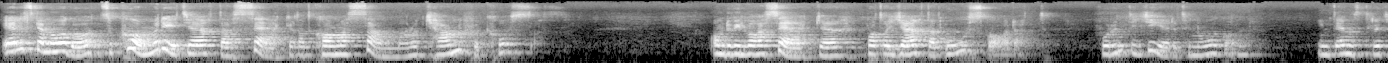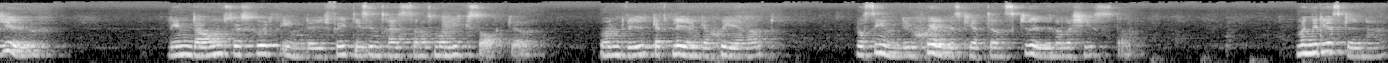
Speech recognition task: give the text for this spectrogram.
Älska något så kommer ditt hjärta säkert att komma samman och kanske krossas. Om du vill vara säker på att ha hjärtat oskadat får du inte ge det till någon, inte ens till ett djur. Linda omsorgsfullt in dig i fritidsintressen och små lycksaker. Undvik att bli engagerad. Lås in dig i själviskhetens skrin eller kista. Men i det skrinet,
